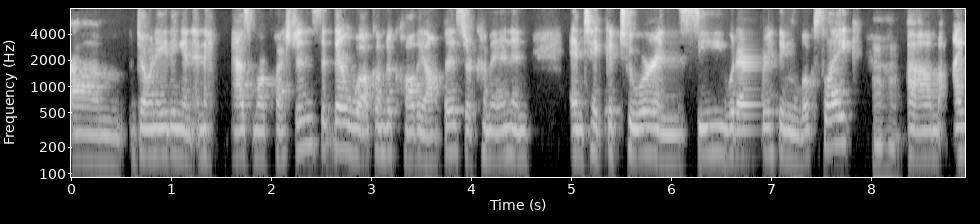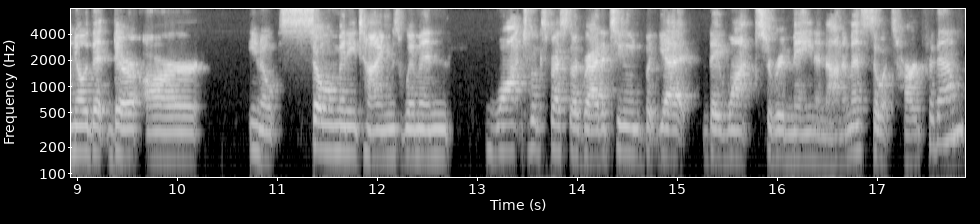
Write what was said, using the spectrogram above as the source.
um, donating and, and, has more questions, that they're welcome to call the office or come in and, and take a tour and see what everything looks like. Mm-hmm. Um, I know that there are, you know, so many times women want to express their gratitude, but yet they want to remain anonymous. So it's hard for them.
